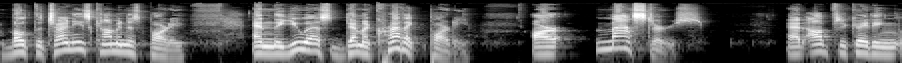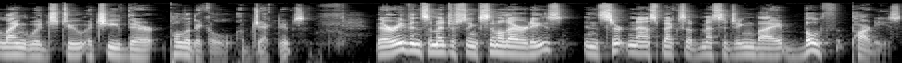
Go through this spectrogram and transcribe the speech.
Both the Chinese Communist Party and the U.S. Democratic Party are masters at obfuscating language to achieve their political objectives. There are even some interesting similarities in certain aspects of messaging by both parties.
